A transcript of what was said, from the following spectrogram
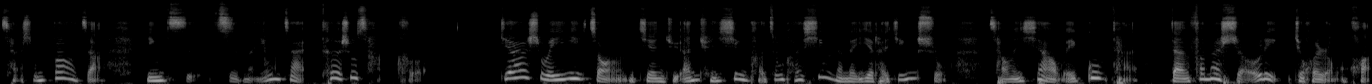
产生爆炸，因此只能用在特殊场合。镓是唯一一种兼具安全性和综合性能的液态金属，常温下为固态。但放在手里就会融化。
